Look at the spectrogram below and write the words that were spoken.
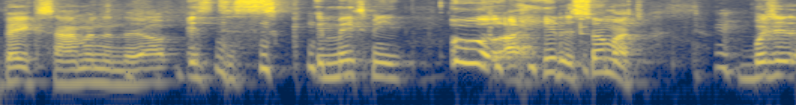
bake salmon and the. It's dis- it makes me. Ugh, I hate it so much. Which is,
